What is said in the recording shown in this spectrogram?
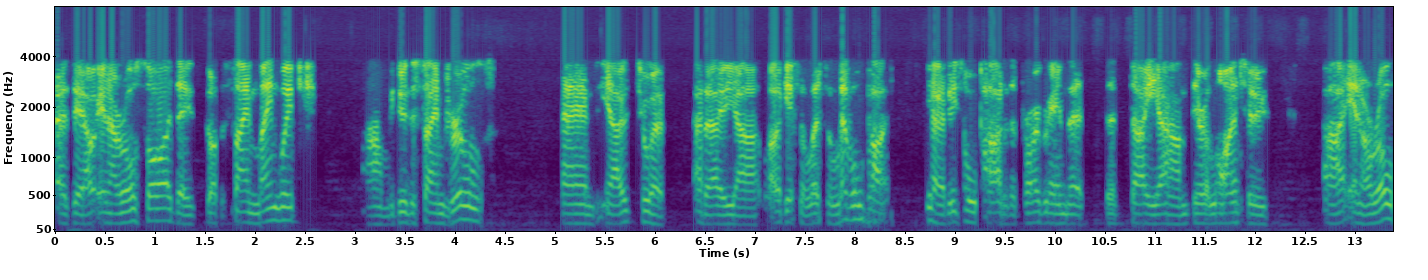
as our NRL side. They've got the same language. Um, we do the same drills, and you know, to a at a uh, I guess a lesser level, but you know, it is all part of the program that that they um, they're aligned to uh, NRL,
